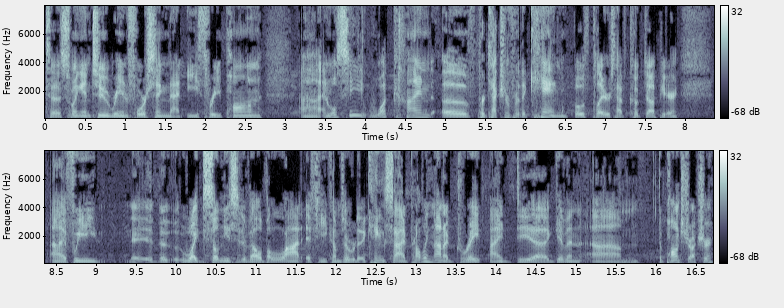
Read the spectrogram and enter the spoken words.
to swing into, reinforcing that e3 pawn. Uh, and we'll see what kind of protection for the king both players have cooked up here. Uh, if we, uh, the white still needs to develop a lot if he comes over to the king side. Probably not a great idea given um, the pawn structure.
